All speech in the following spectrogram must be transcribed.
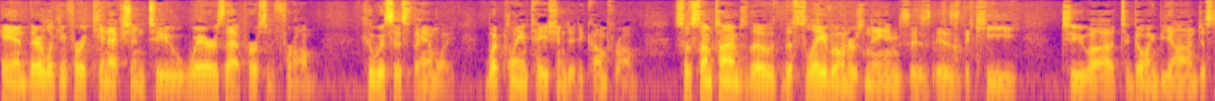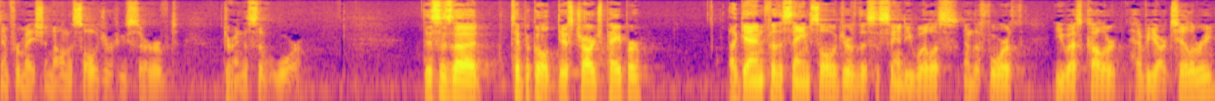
and they're looking for a connection to where is that person from? Who is his family? What plantation did he come from? So sometimes those, the slave owner's names is, is the key to, uh, to going beyond just information on the soldier who served during the Civil War. This is a typical discharge paper. Again, for the same soldier, this is Sandy Willis in the 4th U.S. Colored Heavy Artillery,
